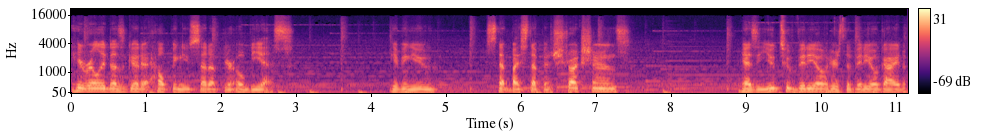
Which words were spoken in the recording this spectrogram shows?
he really does good at helping you set up your OBS. Giving you step-by-step -step instructions. He has a YouTube video. Here's the video guide.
